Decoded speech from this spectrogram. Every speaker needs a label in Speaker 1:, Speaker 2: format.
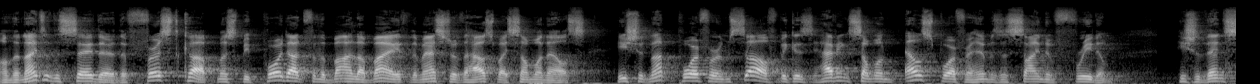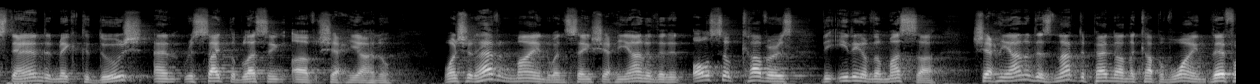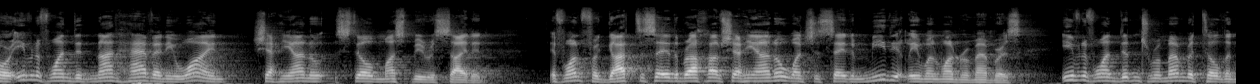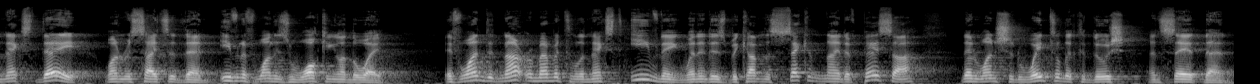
Speaker 1: On the night of the Seder, the first cup must be poured out for the Baal HaBayit, the master of the house, by someone else. He should not pour for himself because having someone else pour for him is a sign of freedom. He should then stand and make Kiddush and recite the blessing of Sheheheyanu. One should have in mind when saying Sheheheyanu that it also covers the eating of the Masa. Sheheheyanu does not depend on the cup of wine, therefore, even if one did not have any wine, Sheheheyanu still must be recited. If one forgot to say the bracha of Sheheheyanu, one should say it immediately when one remembers. Even if one didn't remember till the next day, one recites it then, even if one is walking on the way. If one did not remember till the next evening, when it has become the second night of Pesach, then one should wait till the Kiddush and say it then.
